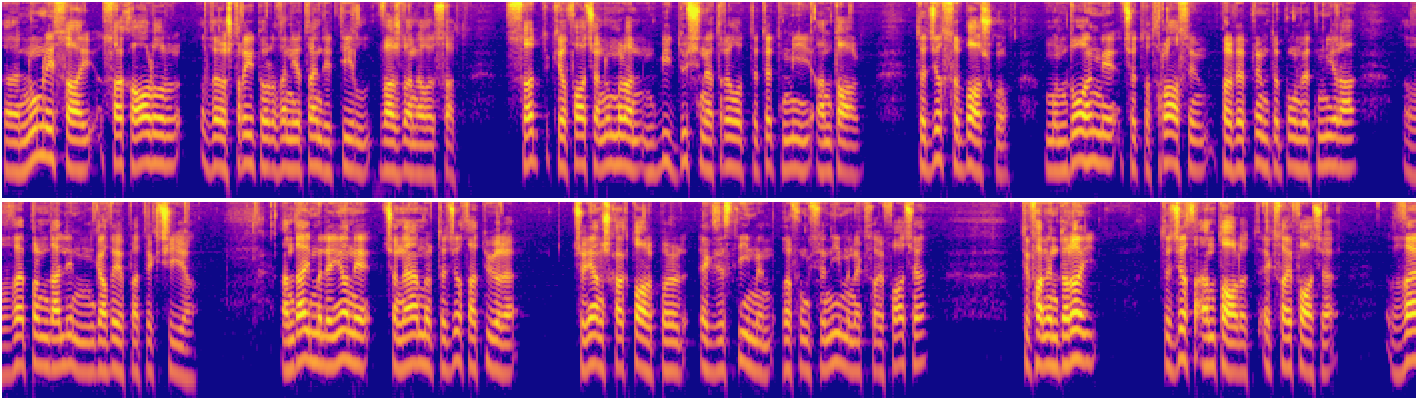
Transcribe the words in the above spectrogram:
Numri i saj sa ka ardhur dhe është rritur dhe një trend i tillë vazhdon edhe sot. Sot, kjo faqe numëron mbi dyqind e tridhjetë e tetë mijë anëtarë. Të gjithë së bashku, mundohemi që të thrasim për veprim të punëve të mira dhe për ndalim nga veprat e këqija. Andaj më lejoni që në emër të gjithë atyre që janë shkaktarë për ekzistimin dhe funksionimin e kësaj faqe, t'i falënderoj të gjithë anëtarët e kësaj faqe dhe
